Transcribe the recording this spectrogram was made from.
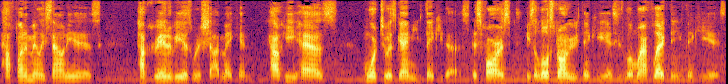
how fundamentally sound he is, how creative he is with his shot making, how he has more to his game than you think he does. As far as he's a little stronger than you think he is, he's a little more athletic than you think he is.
